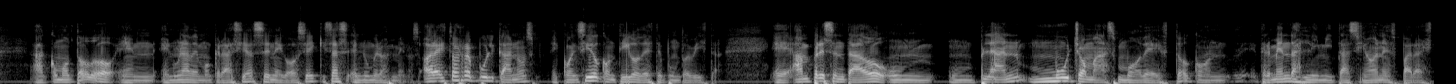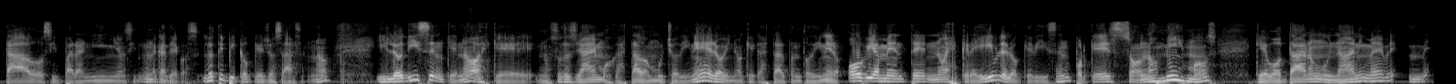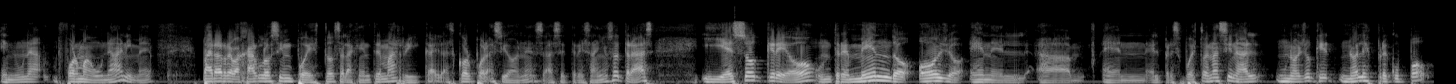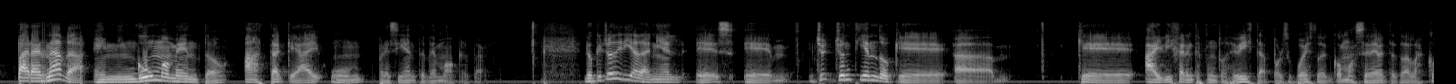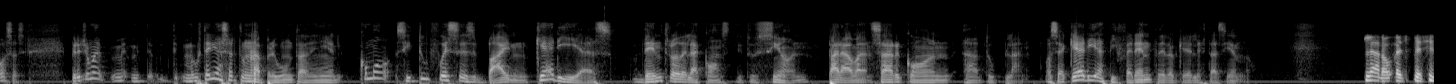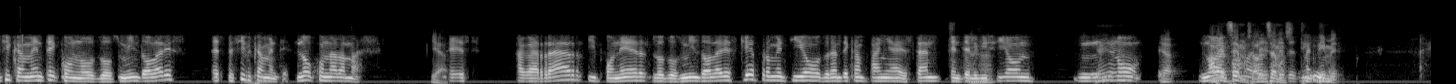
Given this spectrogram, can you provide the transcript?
Como todo en, una democracia se negocia y quizás el número es menos. Ahora, estos republicanos, eh, coincido contigo de este punto de vista, eh, han presentado un, plan mucho más modesto, con eh, tremendas limitaciones para estados y para niños y una cantidad de cosas. Lo típico que ellos hacen, ¿no? Y lo dicen que no, es que nosotros ya hemos gastado mucho dinero y no hay que gastar tanto dinero. Obviamente no es creíble lo que dicen porque son los mismos que votaron unánime, en una forma unánime para rebajar los impuestos a la gente más rica y las corporaciones hace tres años atrás. Y eso creó un tremendo hoyo en el, en el presupuesto nacional, un hoyo que no les preocupó para nada en ningún momento hasta que hay un presidente demócrata. Lo que yo diría, Daniel, es, eh, yo, entiendo que que hay diferentes puntos de vista, por supuesto, de cómo se debe tratar las cosas. Pero yo me, gustaría hacerte una pregunta, Daniel. ¿Cómo, si tú fueses Biden, qué harías dentro de la Constitución para avanzar con ah, tu plan? O sea, ¿qué harías diferente de lo que él está haciendo? Claro, específicamente con los dos mil dólares, específicamente, no con nada más. Es agarrar y poner los dos mil dólares que prometió durante campaña, están en televisión, no, no avancemos, avancemos. Dime.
